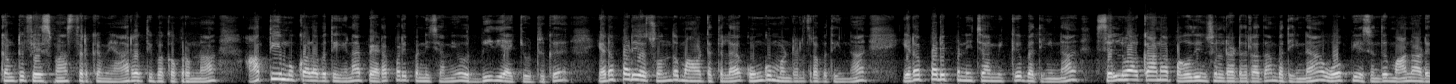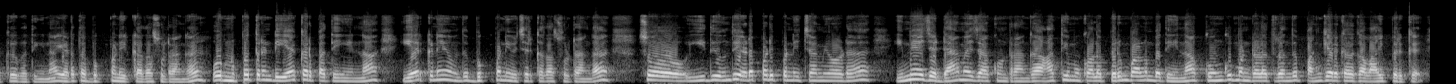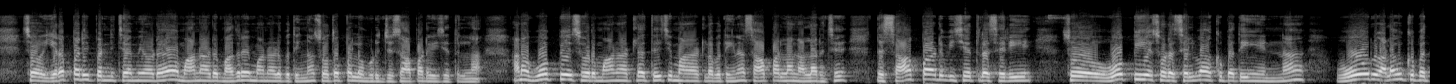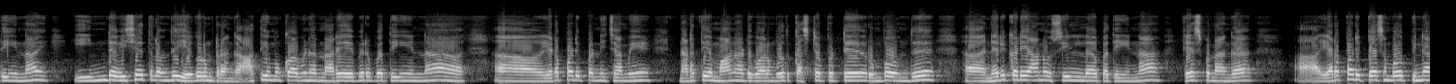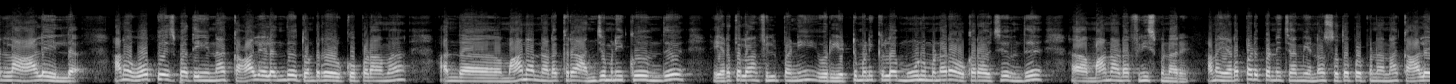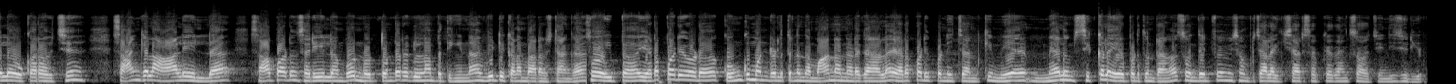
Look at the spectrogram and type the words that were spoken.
Welcome to face master இருக்கம் யாரை பற்றி பார்க்க போகிறோம்னா அதிமுகவில் பார்த்தீங்கன்னா இப்போ எடப்பாடி பழனிசாமியை ஒரு பீதி ஆக்கி விட்ருக்கு எடப்பாடியோட சொந்த மாவட்டத்தில் கொங்கு மண்டலத்தில் பார்த்தீங்கன்னா எடப்பாடி பழனிசாமிக்கு பார்த்தீங்கன்னா செல்வாக்கான பகுதின்னு சொல்கிற இடத்துல தான் பார்த்தீங்கன்னா ஓபிஎஸ் வந்து மாநாடுக்கு பார்த்தீங்கன்னா இடத்த புக் பண்ணியிருக்கதா சொல்கிறாங்க ஒரு முப்பத்தி ரெண்டு ஏக்கர் பார்த்தீங்கன்னா ஏற்கனவே வந்து புக் பண்ணி வச்சுருக்கதா சொல்கிறாங்க ஸோ இது வந்து எடப்பாடி பழனிசாமியோட இமேஜை டேமேஜ் ஆக்குன்றாங்க. அதிமுகவில் பெரும்பாலும் பார்த்தீங்கன்னா கொங்கு மண்டலத்தில் வந்து பங்கேற்கிறதுக்கு வாய்ப்பு இருக்குது ஸோ எடப்பாடி பழனிசாமியோட மாநாடு மதுரை மாநாடு பார்த்தீங்கன்னா சொதப்பல்ல முடிஞ்சு சாப்பாடு விஷயத்துலலாம். ஆனால் ஓபிஎஸ் ஒரு மாநாட்டில் திருச்சி மாநாட்டில் பார்த்தீங்கன்னா சாப்பாடுலாம் நல்லா இருந்துச்சு. இந்த சாப்பாடு விஷயத்தில் சரி ஸோ ஓபிஎஸோட செல்வாக்கு பார்த்தீங்கன்னா ஒரு அளவுக்கு பார்த்தீங்கன்னா இந்த விஷயத்தில் வந்து எகுருன்றாங்க அதிமுகவினர் நிறைய பேர் பார்த்தீங்கன்னா எடப்பாடி பழனிசாமி நடத்திய மாநாட்டுக்கு வரும்போது கஷ்டப்பட்டு ரொம்ப வந்து நெருக்கடியான சீனில் பார்த்தீங்கன்னா ஃபேஸ் பண்ணாங்க. எடப்பாடி பேசும்போது பின்னாடிலாம் ஆளே இல்லை. ஆனால் ஓபிஎஸ் பார்த்தீங்கன்னா காலையிலேருந்து தொண்டர்கள் கூப்பிடாமல் அந்த மாநாடு நடக்கிற அஞ்சு மணிக்கு வந்து இடத்தெல்லாம் ஃபில் பண்ணி ஒரு எட்டு மணிக்குள்ளே மூணு மணி நேரம் உட்கார வச்சு வந்து மாநாடாக ஃபினிஷ் பண்ணார். ஆனால் எடப்பாடி பழனிசாமி என்ன சொத்தப்ப பண்ணனா காலையில் உட்கார வச்சு சாயங்காலம் ஆளே இல்லை சாப்பாடும் சரியில்லாம போது தொண்டர்கள்லாம் பார்த்தீங்கன்னா வீட்டுக்கு கிளம்ப ஆரம்பிச்சிட்டாங்க. ஸோ இப்போ எடப்பாடியோட கொங்கு மண்டலத்தில் இந்த மாநாடு நடக்கிறனால எடப்பாடி பழனிசாமிக்கு மே மேலும் சிக்கலை ஏற்படுத்துன்றாங்க. ஸோ இந்த இன்ஃபர்மேஷன் பிடிச்சா like share subscribe thanks for வாட்சிங் திஸ் வீடியோ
